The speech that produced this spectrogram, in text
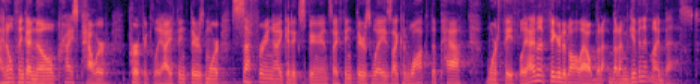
I don't think I know Christ's power perfectly. I think there's more suffering I could experience. I think there's ways I could walk the path more faithfully. I haven't figured it all out, but, but I'm giving it my best.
